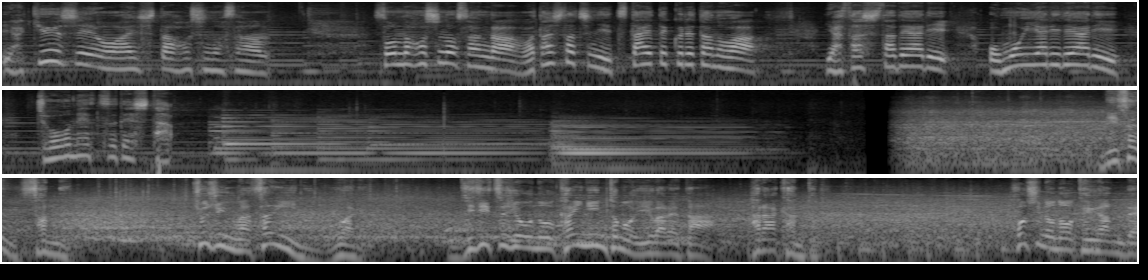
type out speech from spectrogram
野球人を愛した星野さん。そんな星野さんが私たちに伝えてくれたのは優しさであり思いやりであり情熱でした。2003年。巨人は3位に終わり事実上の解任とも言われた原監督星野の提案で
